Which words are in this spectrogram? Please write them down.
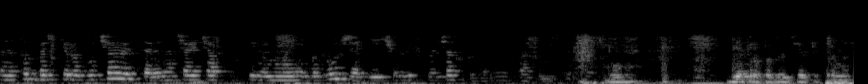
Е, Тут батьки розлучаються, визначають частку спільному майні подружжя, і чоловік свою частку дарує старшому сину. Угу. Є пропозиція підтримати.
